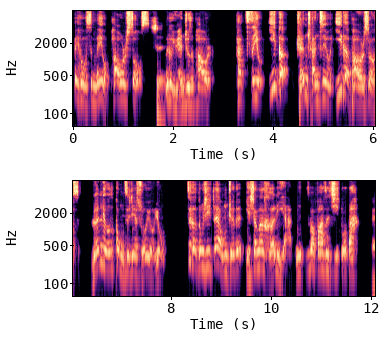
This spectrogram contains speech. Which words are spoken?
背后是没有 power source，是那个源就是 power，它只有一个全船只有一个 power source，轮流供这些所有用。这个东西在我们觉得也相当合理啊。你知道发射器多大？对，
